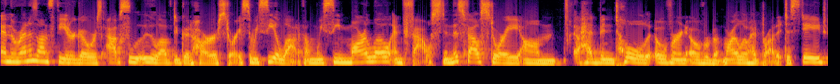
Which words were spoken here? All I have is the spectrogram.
And the Renaissance theater goers absolutely loved a good horror story. So we see a lot of them. We see Marlowe and Faust. And this Faust story um, had been told over and over, but Marlowe had brought it to stage.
